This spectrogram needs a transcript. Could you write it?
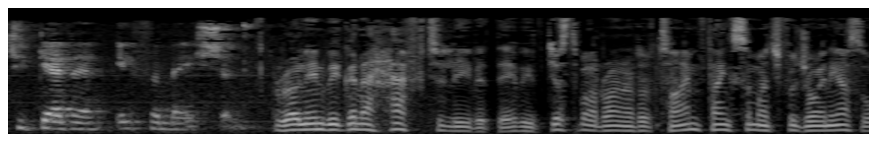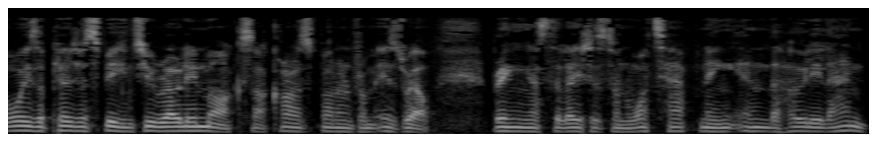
to gather information. Rolene, we're going to have to leave it there. We've just about run out of time. Thanks so much for joining us. Always a pleasure speaking to you, Rolene Marks, our correspondent from Israel, bringing us the latest on what's happening in the Holy Land.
